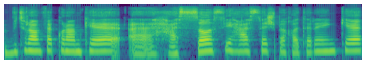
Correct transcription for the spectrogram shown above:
می‌تونم فکر کنم که حساسی هستش به خاطر اینکه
